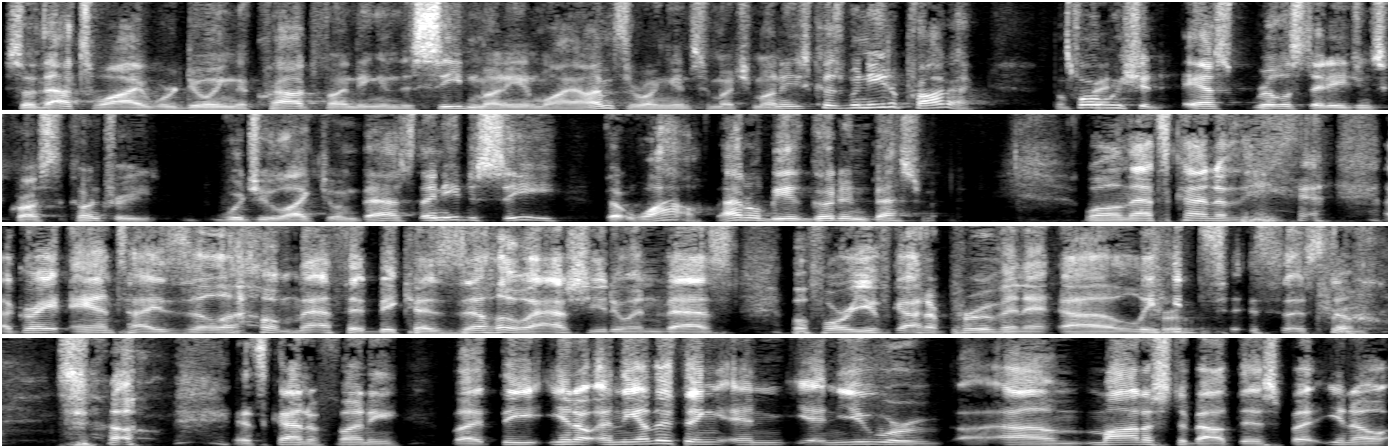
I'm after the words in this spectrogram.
So that's why we're doing the crowdfunding and the seed money, and why I'm throwing in so much money is because we need a product. Before right. we should ask real estate agents across the country, would you like to invest? They need to see that, wow, that'll be a good investment. Well, and that's kind of the, a great anti-Zillow method because Zillow asks you to invest before you've got a proven uh, lead True. system. True. So it's kind of funny, but the you know, and the other thing, and and you were um, modest about this, but you know,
